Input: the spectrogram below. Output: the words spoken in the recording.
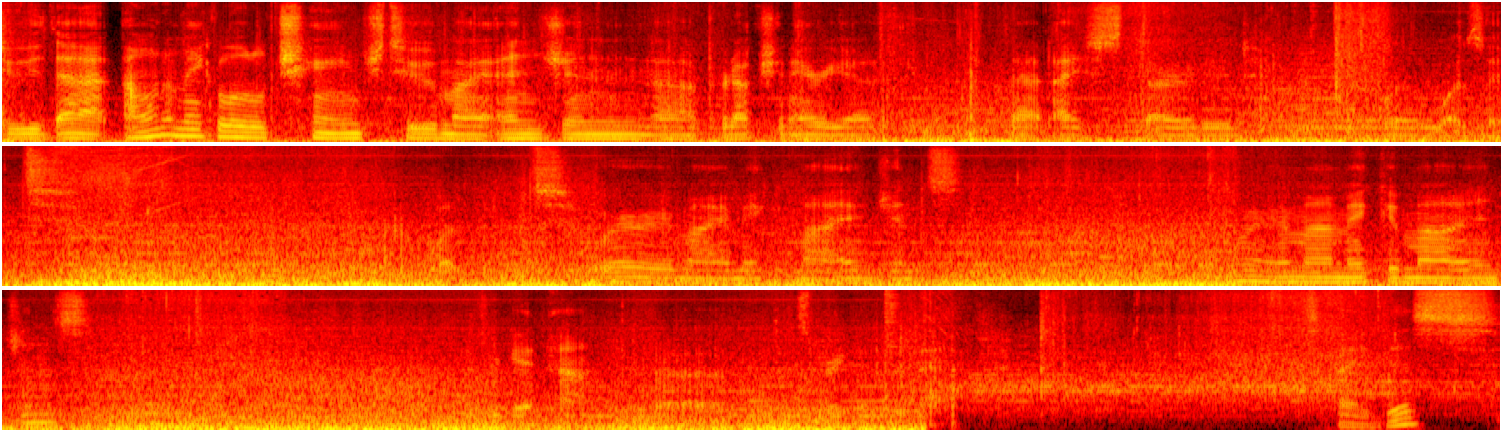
do that, I want to make a little change to my engine uh, production area that I started. Where was it? What? Where am I making my engines? Where am I making my engines? I forget now. Uh, let's. Let's hide this.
